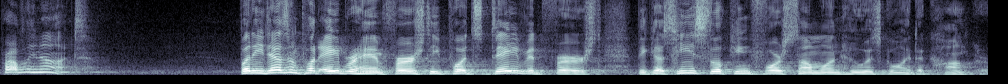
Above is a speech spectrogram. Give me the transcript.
Probably not. But he doesn't put Abraham first, he puts David first because he's looking for someone who is going to conquer.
